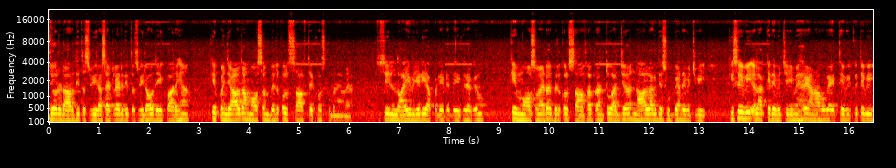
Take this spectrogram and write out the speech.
ਜੋ ਰਡਾਰ ਦੀ ਤਸਵੀਰਾਂ ਸੈਟੇਲਾਈਟ ਦੀ ਤਸਵੀਰਾਂ ਉਹ ਦੇਖ ਪਾ ਰਹੇ ਹਾਂ ਕਿ ਪੰਜਾਬ ਦਾ ਮੌਸਮ ਬਿਲਕੁਲ ਸਾਫ਼ ਤੇ ਖੁਸ਼ਕ ਬਣਿਆ ਹੋਇਆ। ਤੁਸੀਂ ਲਾਈਵ ਜਿਹੜੀ ਅਪਡੇਟ ਦੇਖ ਰਹੇ ਹੋ ਕਿ ਮੌਸਮ ਜਿਹੜਾ ਬਿਲਕੁਲ ਸਾਫ਼ ਹੈ ਪਰੰਤੂ ਅੱਜ ਨਾਲ ਲੱਗਦੇ ਸੂਬਿਆਂ ਦੇ ਵਿੱਚ ਵੀ ਕਿਸੇ ਵੀ ਇਲਾਕੇ ਦੇ ਵਿੱਚ ਜਿਵੇਂ ਹਰਿਆਣਾ ਹੋ ਗਿਆ, ਇੱਥੇ ਵੀ ਕਿਤੇ ਵੀ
